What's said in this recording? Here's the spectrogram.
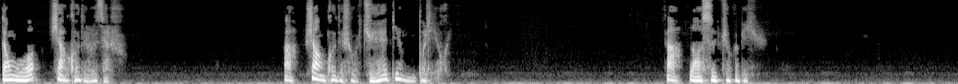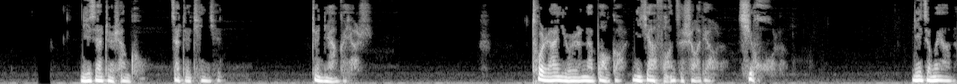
等我下课的时候再说。啊，上课的时候决定不理会。啊，老师举个比喻，你在这上课，在这听经，这两个小时，突然有人来报告，你家房子烧掉了，起火了，你怎么样呢？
